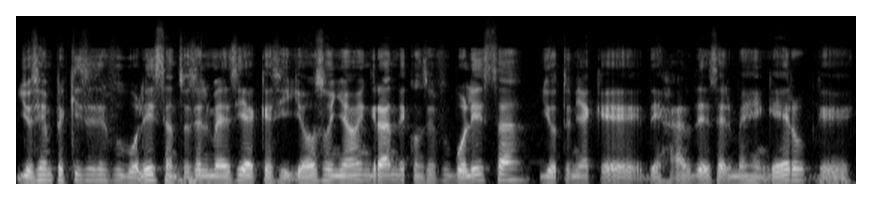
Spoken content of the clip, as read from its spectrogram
yo siempre quise ser futbolista, entonces él me decía que si yo soñaba en grande con ser futbolista, yo tenía que dejar de ser mejenguero, que,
